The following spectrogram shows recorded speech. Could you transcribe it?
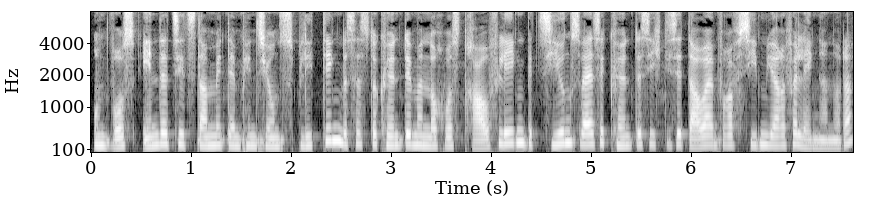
Und was sich jetzt dann mit dem Pensionssplitting? Das heißt, da könnte man noch was drauflegen, beziehungsweise könnte sich diese Dauer einfach auf sieben Jahre verlängern, oder?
